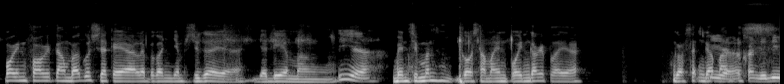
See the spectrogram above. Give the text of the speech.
point forward yang bagus ya kayak LeBron James juga ya. Jadi emang iya, Ben Simmons gak usah main point guard lah ya. Gak usah nggak iya pantas. kan jadi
